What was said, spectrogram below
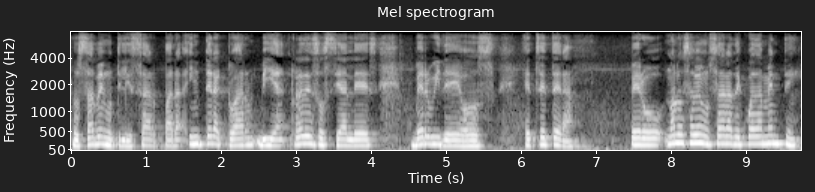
lo saben utilizar para interactuar vía redes sociales, ver videos, etc. Pero no lo saben usar adecuadamente.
